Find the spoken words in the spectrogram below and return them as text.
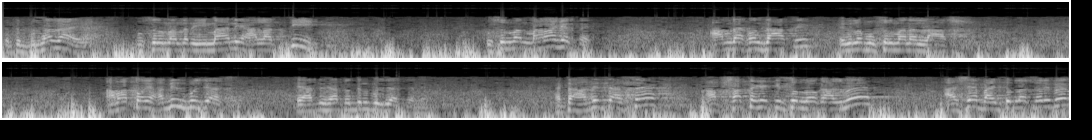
কিন্তু বোঝা যায়, মুসলমানদের ইমানি হালাত কি? মুসলমান মারা গেছে। আমরা এখন যা আছি, এগুলো মুসলমানের লাশ। আমার তো ওই হাদিস বুঝে আছে। এই হাদিস এতদিন বুঝে না। একটা হাদিস আসছে হাফসা থেকে কিছু লোক আসবে আসে বাইতুল্লাহ শরীফের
